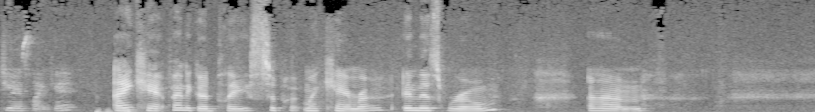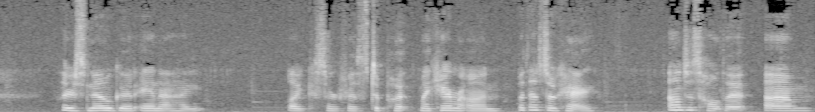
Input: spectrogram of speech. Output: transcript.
Do you guys like it? I can't find a good place to put my camera in this room. Um, there's no good height like surface to put my camera on, but that's okay. I'll just hold it. Um,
